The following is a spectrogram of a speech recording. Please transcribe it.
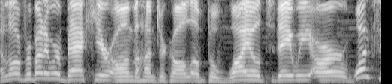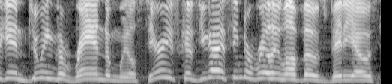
Hello everybody, we're back here on the Hunter Call of the Wild. Today we are once again doing the Random Wheel series because you guys seem to really love those videos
